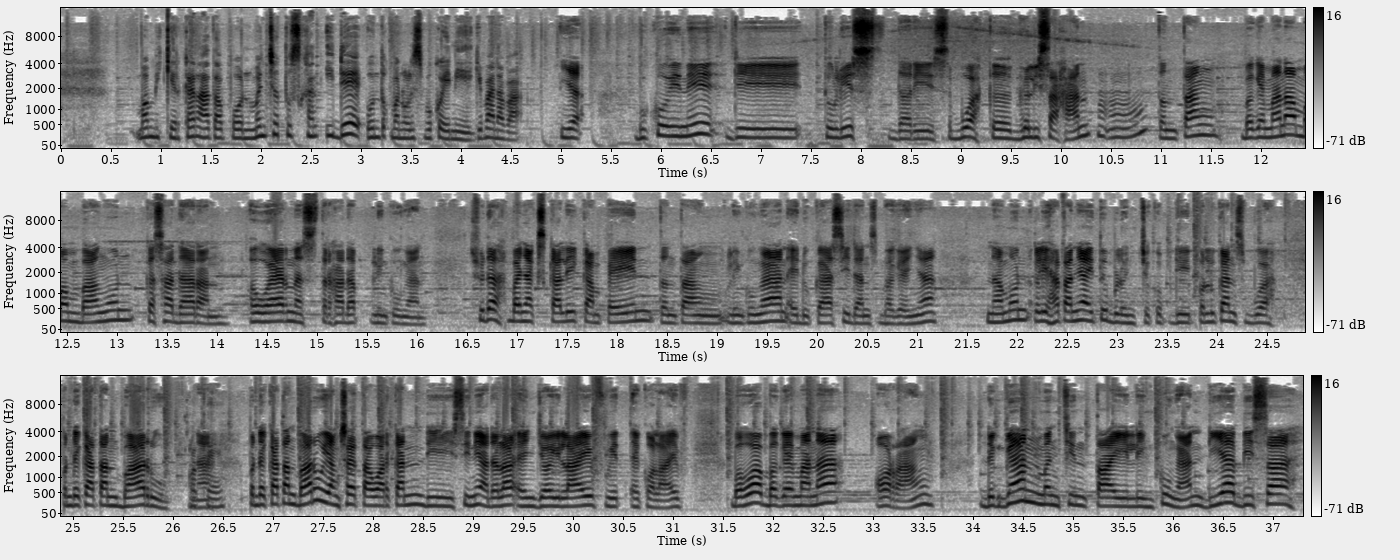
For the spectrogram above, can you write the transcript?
memikirkan ataupun mencetuskan ide untuk menulis buku ini. Gimana Pak? Ya, buku ini ditulis dari sebuah kegelisahan mm -hmm. tentang bagaimana membangun kesadaran, awareness terhadap lingkungan. Sudah banyak sekali kampanye tentang lingkungan, edukasi dan sebagainya. Namun kelihatannya itu belum cukup diperlukan sebuah pendekatan baru. Okay. Nah, pendekatan baru yang saya tawarkan di sini adalah enjoy life with eco life bahwa bagaimana orang dengan mencintai lingkungan dia bisa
